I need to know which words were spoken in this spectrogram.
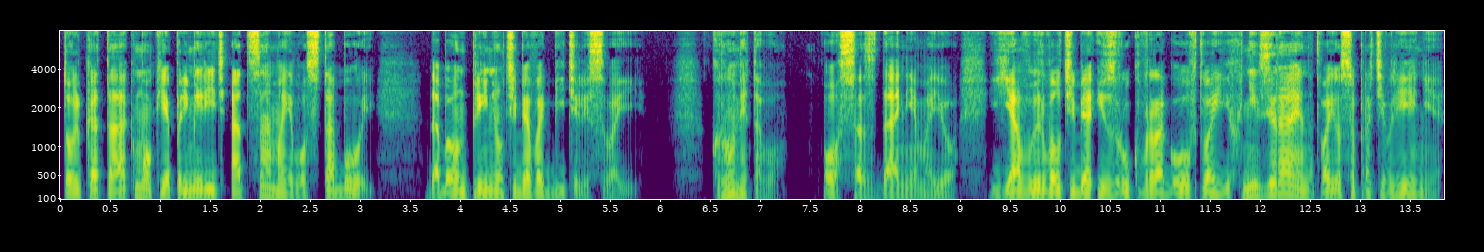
Только так мог я примирить отца моего с тобой, дабы он принял тебя в обители свои. Кроме того, о, создание мое, я вырвал тебя из рук врагов твоих, невзирая на твое сопротивление,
